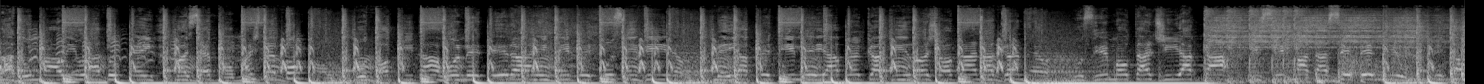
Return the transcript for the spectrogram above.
Lado mal e lado bem, mas é bom, mas é bom. O toque da roneteira entre becos e vião. Meia preta e meia branca que nós joga na canela. Os irmãos tá de AK, em cima da CB1000. Então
